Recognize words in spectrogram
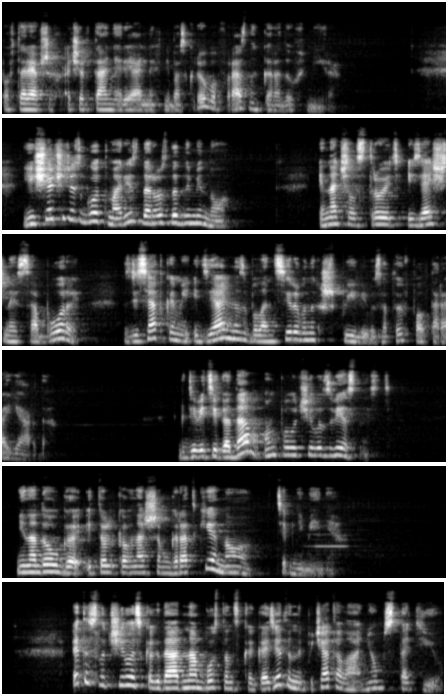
повторявших очертания реальных небоскребов разных городов мира. Еще через год Морис дорос до домино и начал строить изящные соборы с десятками идеально сбалансированных шпилей высотой в полтора ярда. К девяти годам он получил известность. Ненадолго и только в нашем городке, но тем не менее. Это случилось, когда одна бостонская газета напечатала о нем статью.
